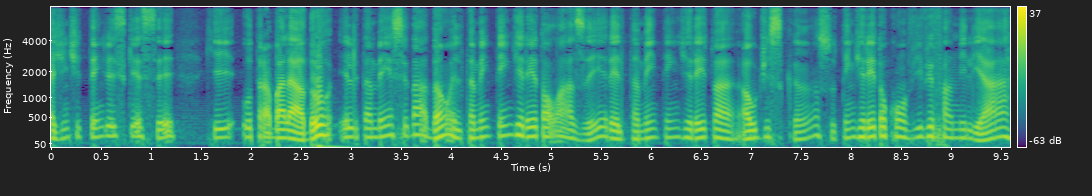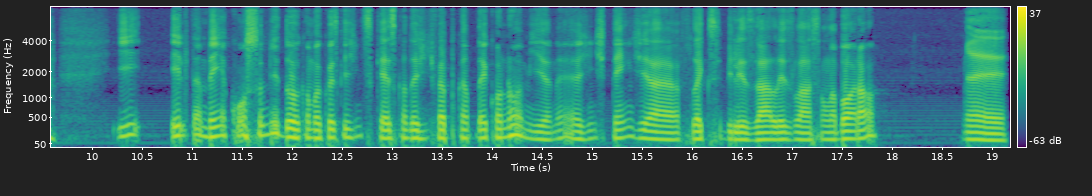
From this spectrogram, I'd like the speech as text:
a gente tende a esquecer que o trabalhador ele também é cidadão, ele também tem direito ao lazer, ele também tem direito a, ao descanso, tem direito ao convívio familiar e ele também é consumidor, que é uma coisa que a gente esquece quando a gente vai para o campo da economia. Né? A gente tende a flexibilizar a legislação laboral, é,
